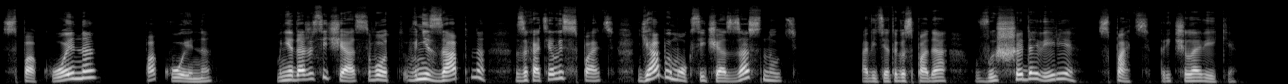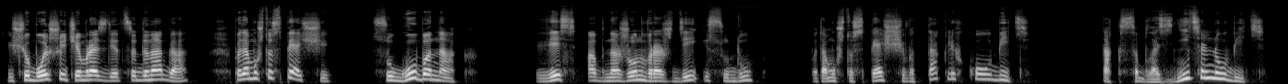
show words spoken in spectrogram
спокойно, покойно. Мне даже сейчас, вот, внезапно захотелось спать. Я бы мог сейчас заснуть. А ведь это, господа, высшее доверие — спать при человеке. Еще больше, чем раздеться до нога потому что спящий сугубо наг, весь обнажен враждей и суду, потому что спящего так легко убить, так соблазнительно убить.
